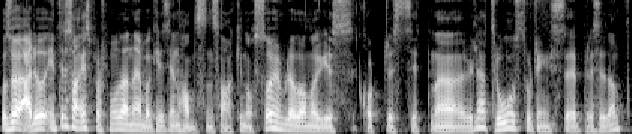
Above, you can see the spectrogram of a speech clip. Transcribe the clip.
Og så er det jo interessante spørsmål denne Eva Kristin Hansen-saken også. Hun ble da Norges kortest sittende, vil jeg tro, stortingspresident.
